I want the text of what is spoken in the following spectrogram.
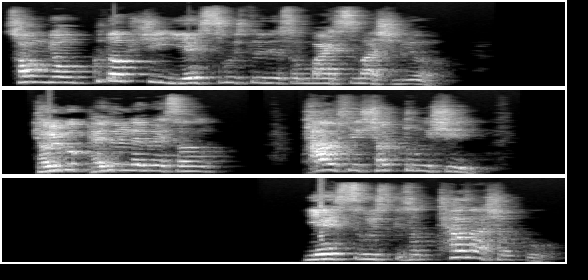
성경 끝없이 예수 그리스도에 대해서 말씀하시며 결국 베들렘에서 다윗의 혈통이신 예수 그리스도께서 태어나셨고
